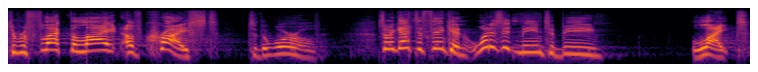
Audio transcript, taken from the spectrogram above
to reflect the light of Christ to the world. So I got to thinking, what does it mean to be light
